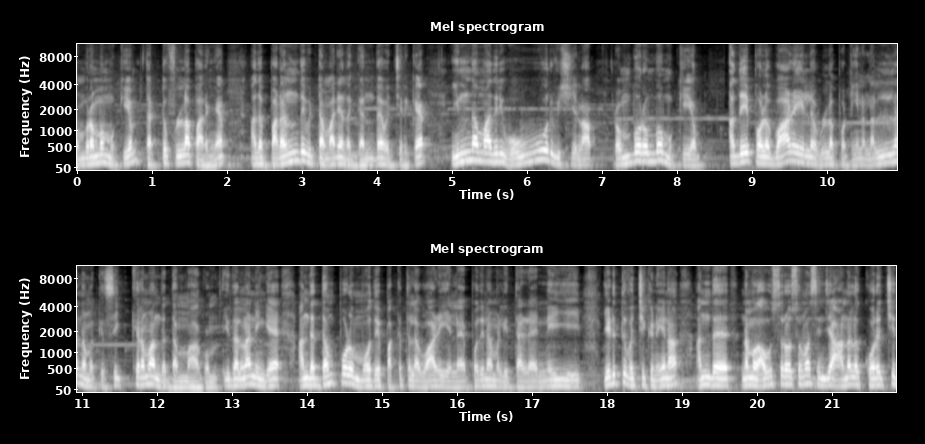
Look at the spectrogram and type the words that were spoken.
ரொம்ப ரொம்ப முக்கியம். தட்டு ஃபுல்லாக பாருங்கள் அதை படர்ந்து விட்ட மாதிரி அந்த கந்தை வச்சுருக்கேன். இந்த மாதிரி ஒவ்வொரு விஷயம்லாம் ரொம்ப ரொம்ப முக்கியம். அதே போல் வாழை இலை உள்ளே போட்டிங்கன்னா நல்லா நமக்கு சீக்கிரமாக அந்த தம் ஆகும். இதெல்லாம் நீங்கள் அந்த தம் போடும் போது பக்கத்தில் வாழை இலை புதினாமல்லி தழை நெய் எடுத்து வச்சுக்கணும். ஏன்னா அந்த நம்ம அவசர அவசரமாக செஞ்சு அனலை குறைச்சி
